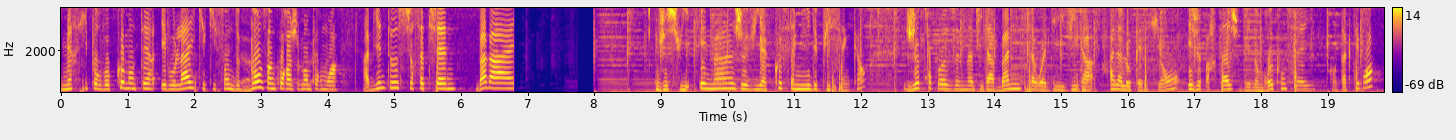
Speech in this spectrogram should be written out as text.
Merci pour vos commentaires et vos likes qui sont de bons encouragements moi. À bientôt sur cette chaîne. Bye bye Je suis Emma, je vis à Koh depuis 5 ans. Je propose ma villa Ban Sawadi Villa à la location et je partage mes nombreux conseils. Contactez-moi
